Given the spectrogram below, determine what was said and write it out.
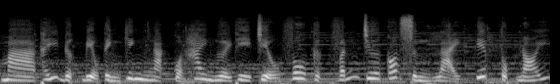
Mà thấy được biểu tình kinh ngạc của hai người thì triệu vô cực vẫn chưa có dừng lại, tiếp tục nói.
